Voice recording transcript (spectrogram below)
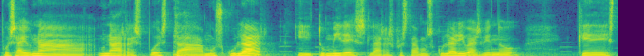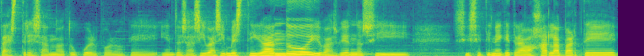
pues hay una respuesta muscular y tú mides la respuesta muscular y vas viendo que está estresando a tu cuerpo. ¿no? Que, y entonces así vas investigando y vas viendo si, si se tiene que trabajar la parte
